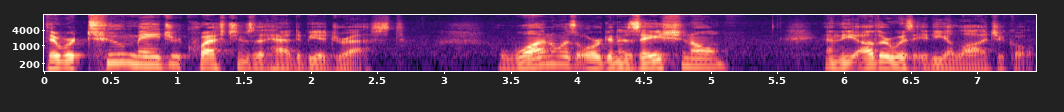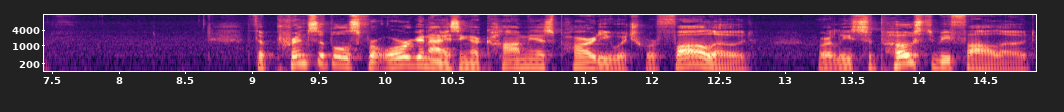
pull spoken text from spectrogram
There were two major questions that had to be addressed. One was organizational, and the other was ideological. The principles for organizing a communist party, which were followed, or at least supposed to be followed,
